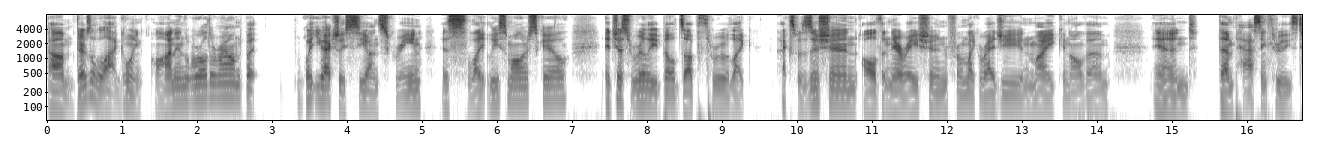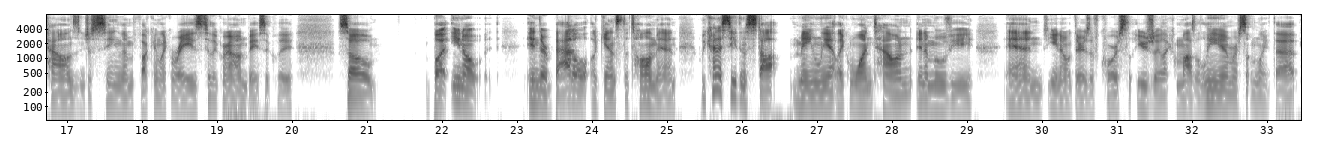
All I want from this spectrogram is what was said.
um, there's a lot going on in the world around, but what you actually see on screen is slightly smaller scale. It just really builds up through like exposition, all the narration from like Reggie and Mike and all them, and them passing through these towns and just seeing them fucking like razed to the ground, basically. So, but you know, in their battle against the tall man, we kind of see them stop mainly at like one town in a movie. And, you know, there's of course usually like a mausoleum or something like that.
